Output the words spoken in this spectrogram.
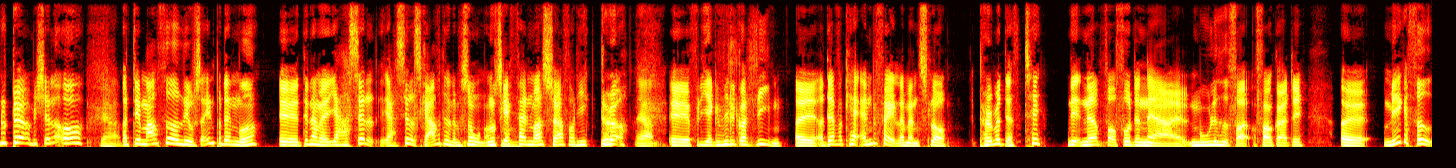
nu dør Michelle, åh. Ja. Og det er meget fedt at leve sig ind på den måde. Øh, det der med, jeg har selv, jeg har selv skaffet den her person, og nu skal mm. jeg fandme også sørge for, at de ikke dør. Ja. Øh, fordi jeg kan virkelig godt lide dem. Øh, og derfor kan jeg anbefale, at man slår permadeath til, net- netop for at få den her øh, mulighed for, for at gøre det. Øh, mega fed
